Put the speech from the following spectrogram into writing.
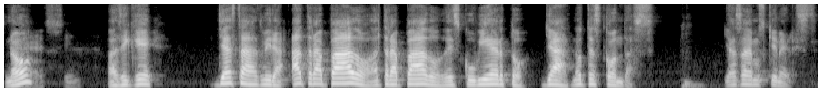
¿no? Eh, sí. Así que ya estás, mira, atrapado, atrapado, descubierto, ya, no te escondas. Ya sabemos quién eres.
